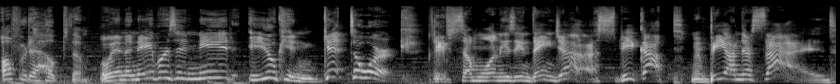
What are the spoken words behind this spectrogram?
offer to help them. When a neighbor's in need, you can get to work. If someone is in danger, speak up and be on their side.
